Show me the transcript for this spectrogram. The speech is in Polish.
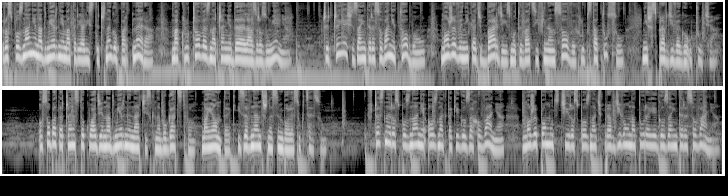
Rozpoznanie nadmiernie materialistycznego partnera ma kluczowe znaczenie DLA zrozumienia. Czy czyjeś zainteresowanie Tobą może wynikać bardziej z motywacji finansowych lub statusu niż z prawdziwego uczucia? Osoba ta często kładzie nadmierny nacisk na bogactwo, majątek i zewnętrzne symbole sukcesu. Wczesne rozpoznanie oznak takiego zachowania może pomóc Ci rozpoznać prawdziwą naturę jego zainteresowania.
